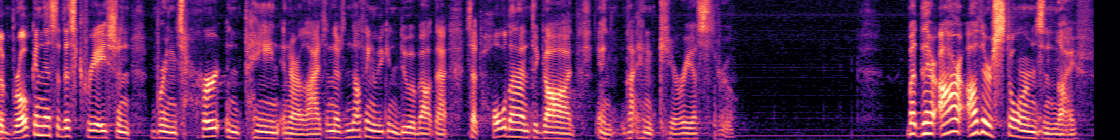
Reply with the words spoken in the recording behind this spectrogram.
The brokenness of this creation brings hurt and pain in our lives, and there's nothing we can do about that except hold on to God and let Him carry us through. But there are other storms in life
